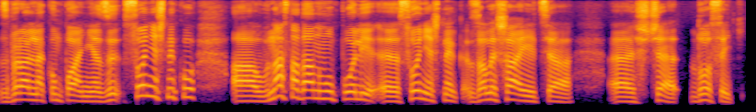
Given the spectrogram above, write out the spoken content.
збиральна кампанія з соняшнику. А в нас на даному полі е, соняшник залишається е, ще досить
